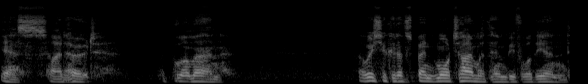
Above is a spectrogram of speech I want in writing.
Yes, I'd heard. The poor man. I wish I could have spent more time with him before the end.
